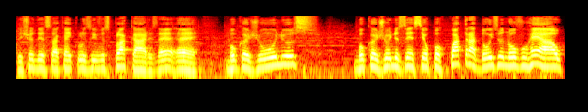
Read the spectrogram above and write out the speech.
Deixa eu destacar inclusive os placares, né? É, Boca Juniors. Boca Juniors venceu por 4 a 2 o Novo Real.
